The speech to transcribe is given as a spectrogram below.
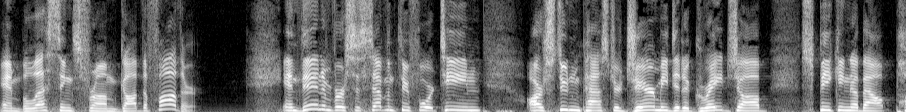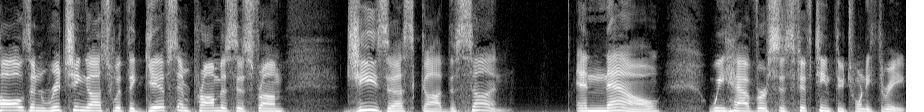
And blessings from God the Father. And then in verses 7 through 14, our student pastor Jeremy did a great job speaking about Paul's enriching us with the gifts and promises from Jesus, God the Son. And now we have verses 15 through 23,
